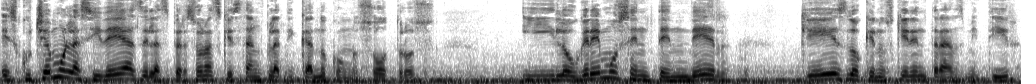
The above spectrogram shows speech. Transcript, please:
escuchemos las ideas de las personas que están platicando con nosotros y logremos entender qué es lo que nos quieren transmitir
